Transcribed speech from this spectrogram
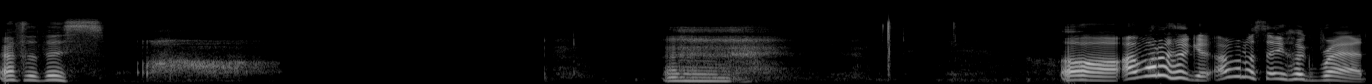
After this. Oh, I want to hug it. I want to say hug Brad.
